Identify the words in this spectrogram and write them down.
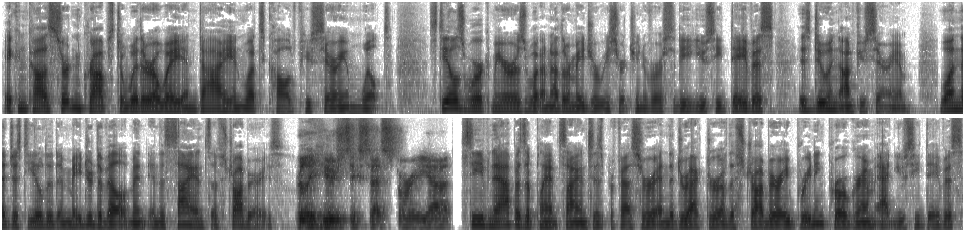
It can cause certain crops to wither away and die in what's called fusarium wilt. Steele's work mirrors what another major research university, UC Davis, is doing on fusarium, one that just yielded a major development in the science of strawberries. Really huge success story, yeah. Steve Knapp is a plant sciences professor and the director of the strawberry breeding program at UC Davis.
